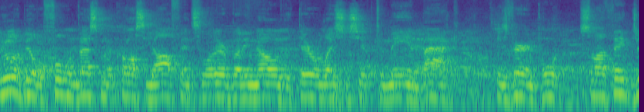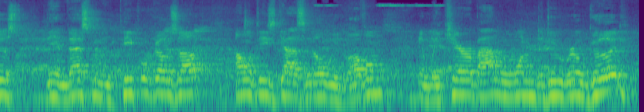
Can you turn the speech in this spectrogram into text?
You want to build a full investment across the offense let everybody know that their relationship to me and back is very important. So I think just the investment in people goes up. I want these guys to know we love them and we care about them. We want them to do real good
